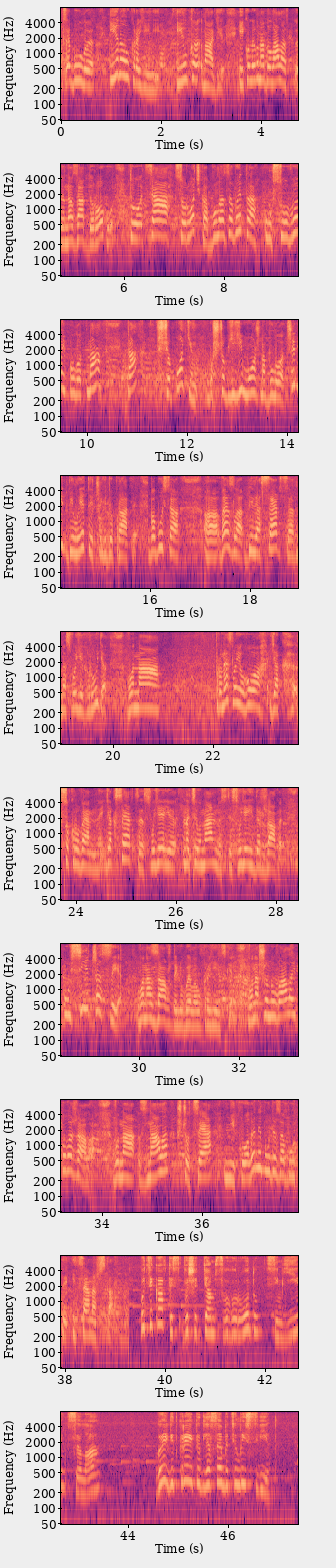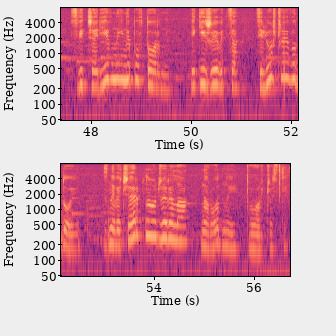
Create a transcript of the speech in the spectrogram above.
Це було і на Україні, і в Канаді. І коли вона долала е, назад дорогу, то ця сорочка була завита у совой полотна так, що потім, щоб її можна було чи відбілити, чи відопрати. Бабуся е, везла біля серця на своїх грудях. Вона Пронесла його як сокровенне, як серце своєї національності, своєї держави. У всі часи вона завжди любила українське. Вона шанувала і поважала. Вона знала, що це ніколи не буде забути, і це наш скарб. Поцікавтесь вишиттям свого роду, сім'ї, села. Ви відкриєте для себе цілий світ, світ чарівний і неповторний, який живиться цілющою водою, з невичерпного джерела народної творчості.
